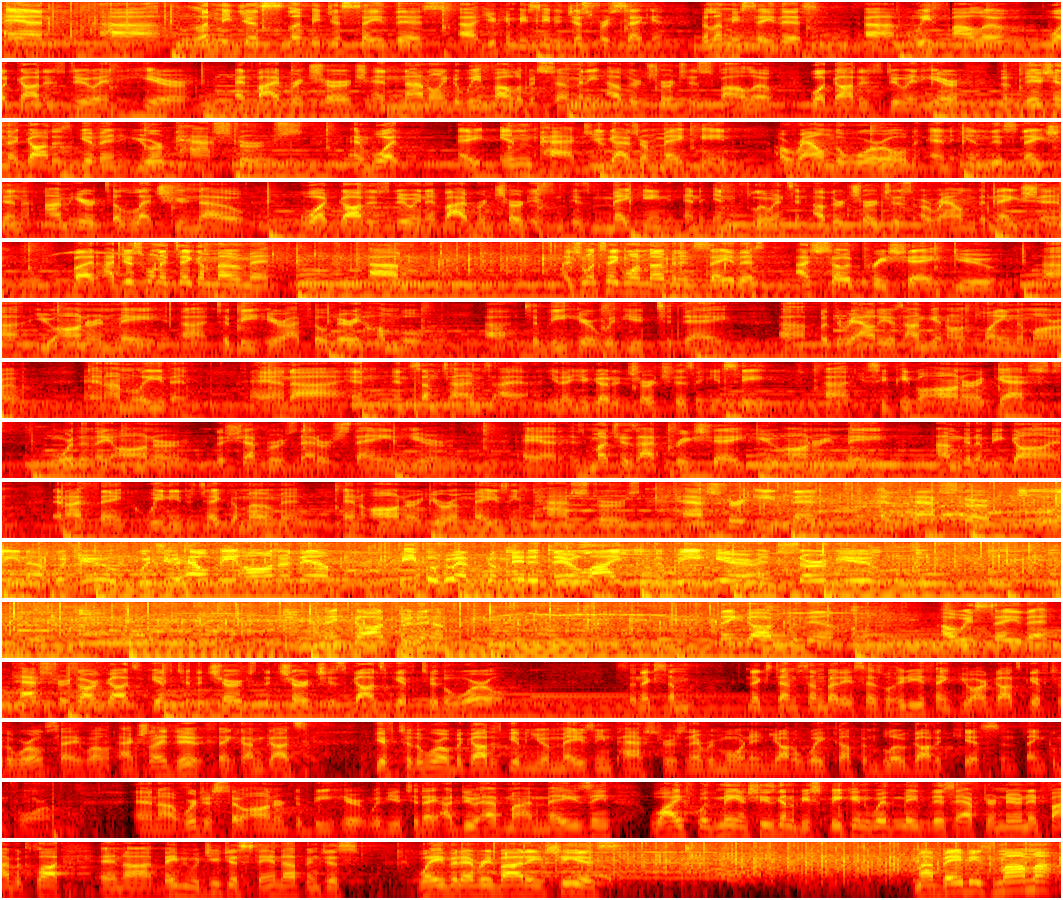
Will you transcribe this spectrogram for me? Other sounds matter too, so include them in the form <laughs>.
And uh, let me just let me just say this. Uh, you can be seated just for a second, but let me say this. Uh, we follow what God is doing here at Vibrant Church, and not only do we follow, but so many other churches follow what God is doing here. The vision that God has given your pastors, and what a impact you guys are making around the world and in this nation. I'm here to let you know what God is doing at Vibrant Church is, is making an influence in other churches around the nation. But I just want to take a moment. Um, I just want to take one moment and say this. I so appreciate you, uh, you honoring me uh, to be here. I feel very humble uh, to be here with you today. Uh, but the reality is, I'm getting on a plane tomorrow, and I'm leaving. And uh, and and sometimes I, you know, you go to churches and you see uh, you see people honor a guest more than they honor the shepherds that are staying here. And as much as I appreciate you honoring me, I'm going to be gone. And I think we need to take a moment and honor your amazing pastors, Pastor Ethan and Pastor Lena. Would you, would you help me honor them? People who have committed their life to be here and serve you. Thank God for them. Thank God for them. I always say that pastors are God's gift to the church. The church is God's gift to the world. So next time, next time somebody says, "Well, who do you think you are? God's gift to the world?" Say, "Well, actually, I do think I'm God's gift to the world." But God has given you amazing pastors, and every morning you ought to wake up and blow God a kiss and thank Him for them. And uh, we're just so honored to be here with you today. I do have my amazing wife with me, and she's going to be speaking with me this afternoon at five o'clock. And uh, baby, would you just stand up and just Wave at everybody. She is my baby's mama.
